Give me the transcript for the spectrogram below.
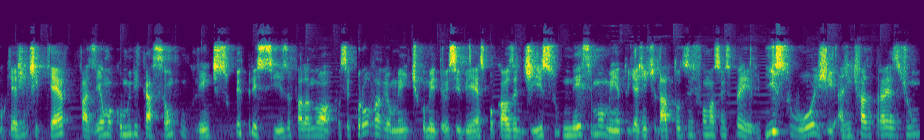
o que a gente quer fazer é uma comunicação com o cliente super precisa, falando, ó, você provavelmente cometeu esse viés por causa disso nesse momento, e a gente dá todas as informações para ele. Isso hoje a gente faz através de um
